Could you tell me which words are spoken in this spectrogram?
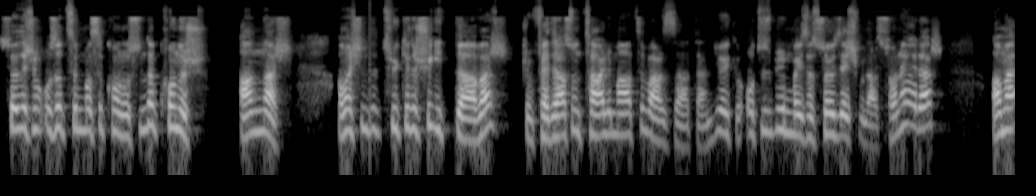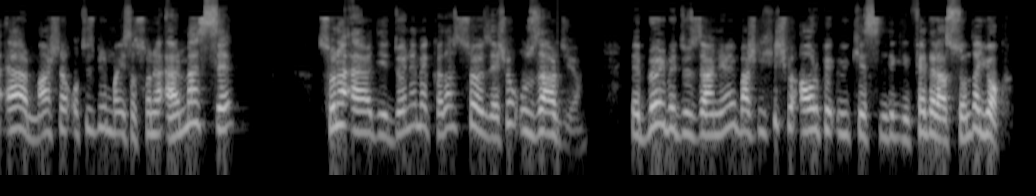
Sözleşme uzatılması konusunda konuş. Anlaş. Ama şimdi Türkiye'de şu iddia var. Çünkü federasyon talimatı var zaten. Diyor ki 31 Mayıs'ta sözleşmeler sona erer. Ama eğer maçlar 31 Mayıs'ta sona ermezse sona erdiği döneme kadar sözleşme uzar diyor. Ve böyle bir düzenleme başka hiçbir Avrupa ülkesindeki federasyonda yok.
